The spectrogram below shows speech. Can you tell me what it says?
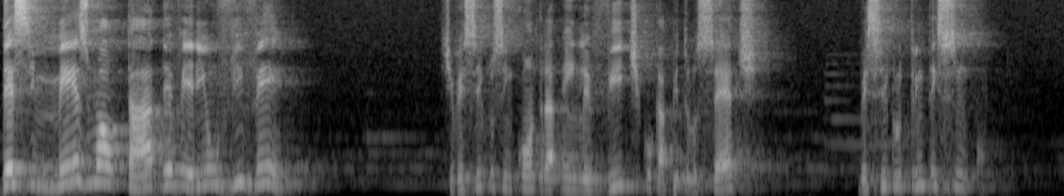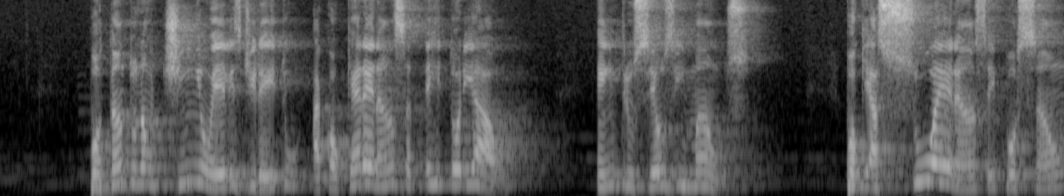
desse mesmo altar deveriam viver este versículo se encontra em Levítico, capítulo 7, versículo 35. Portanto, não tinham eles direito a qualquer herança territorial entre os seus irmãos, porque a sua herança e porção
